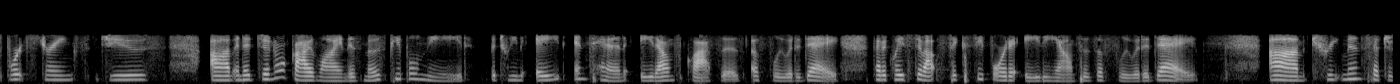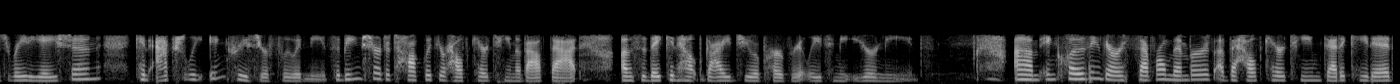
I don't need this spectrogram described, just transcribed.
sports drinks, juice. Um, and a general guideline is most people need between 8 and 10 8 ounce glasses of fluid a day. That equates to about 64 to 80 ounces of fluid a day. Um, treatments such as radiation can actually increase your fluid needs. So, being sure to talk with your healthcare team about that um, so they can help guide you appropriately to meet your needs. Um, in closing, there are several members of the healthcare team dedicated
